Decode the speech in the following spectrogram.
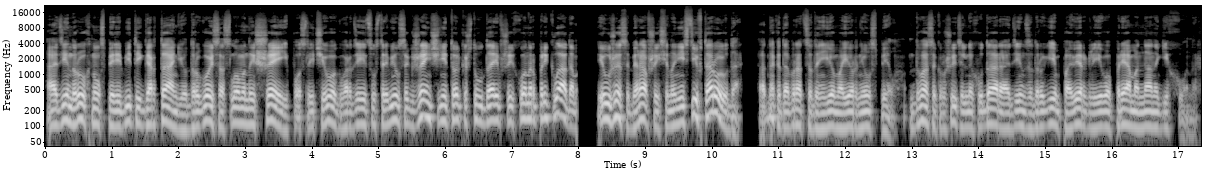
Один рухнул с перебитой гортанью, другой со сломанной шеей, после чего гвардеец устремился к женщине, только что ударившей Хонор прикладом, и уже собиравшийся нанести второй удар. Однако добраться до нее майор не успел. Два сокрушительных удара один за другим повергли его прямо на ноги Хонор.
